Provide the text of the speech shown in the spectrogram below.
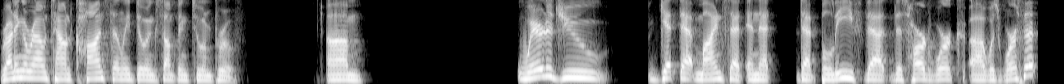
running around town constantly doing something to improve. Um, where did you get that mindset and that that belief that this hard work uh, was worth it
